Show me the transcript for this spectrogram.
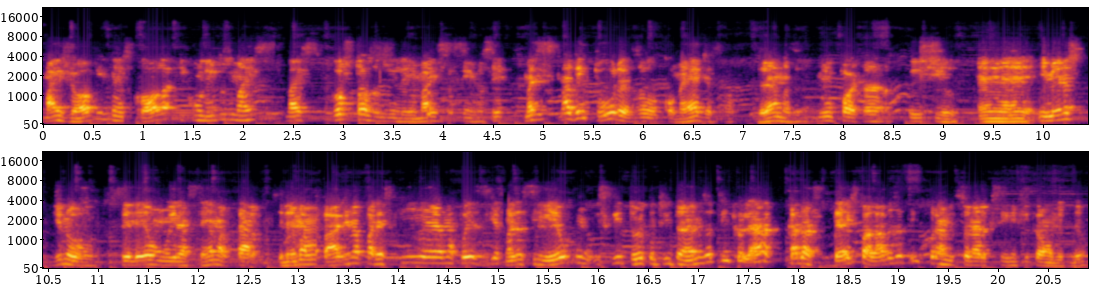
mais jovem na escola e com livros mais, mais gostosos de ler, mais assim, você. Mais aventuras ou comédias, dramas, não importa o estilo. É, e menos, de novo, você lê um Iracema, cara, você lê uma página, parece que é uma poesia. Mas assim, eu, como escritor com 30 anos, eu tenho que olhar cada 10 palavras, eu tenho que procurar no dicionário o que significa homem, entendeu?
